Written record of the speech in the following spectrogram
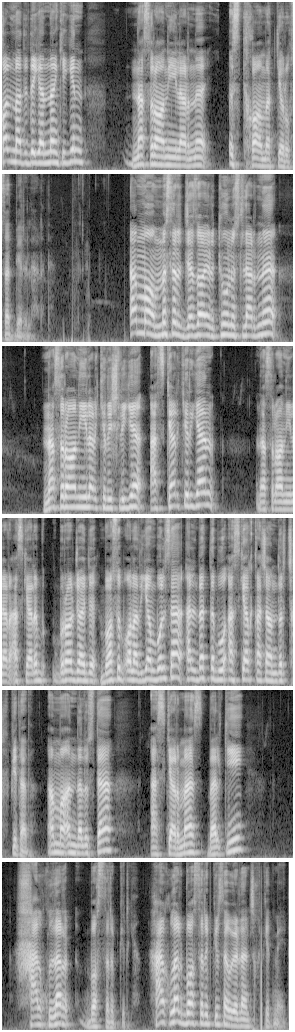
qolmadi degandan keyin nasroniylarni istiqomatga ruxsat berilardi. Ammo Misr, Jazoir, Tunislarni nasroniylar kirishligi askar kirgan nasroniylar askari biror joyda bosib oladigan bo'lsa, albatta bu askar qachondir chiqib ketadi. Ammo Andalusda askar emas, balki xalqlar bostirib kirgan. Xalqlar bostirib kirsa, u yerdan chiqib ketmaydi.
